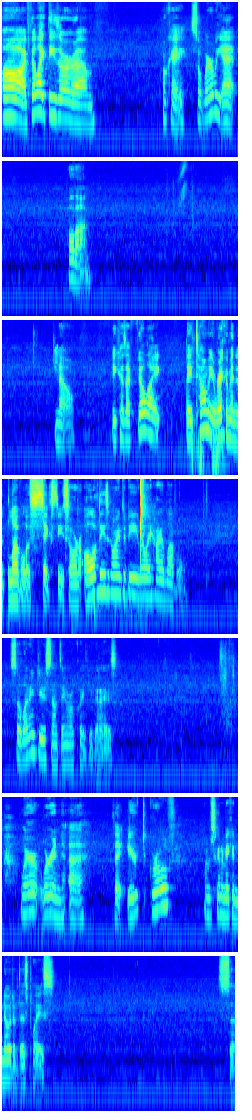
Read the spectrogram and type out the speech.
Oh, I feel like these are, um... Okay, so where are we at? Hold on. No. Because I feel like they tell me recommended level is 60, so are all of these going to be really high level? So let me do something real quick, you guys. We're, we're in, uh the Irt Grove. I'm just gonna make a note of this place. So,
